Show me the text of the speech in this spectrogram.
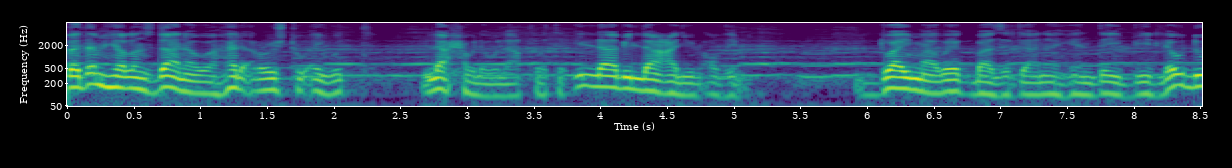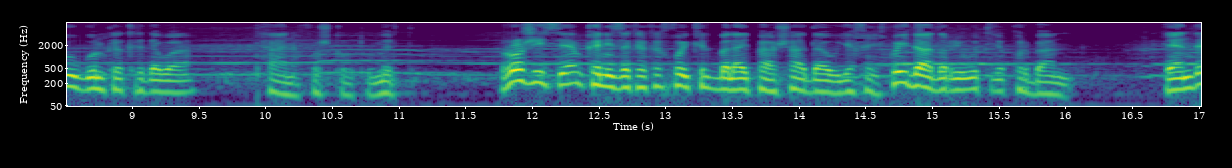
بەدەم هێڵنجدانەوە هەر ڕۆشت و ئەیوت لا حولە ولا قوتە ئللا بالله علی العظیم دوای ماوەیەک بازرگانە هێندەی بیر لەو دوو گونکە کردەوە تا نەخۆش کەوت و مرد ڕۆژی سێم کە نیزەکەکە خۆی کرد بەلای پاشادا و یەخەی خۆی دادڕی وتی قوربان هێندە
